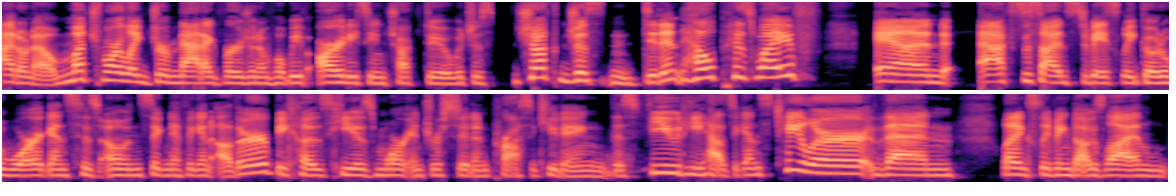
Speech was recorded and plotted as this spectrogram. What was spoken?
I don't know, much more like dramatic version of what we've already seen Chuck do, which is Chuck just didn't help his wife. And Axe decides to basically go to war against his own significant other because he is more interested in prosecuting this feud he has against Taylor than letting sleeping dogs lie and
